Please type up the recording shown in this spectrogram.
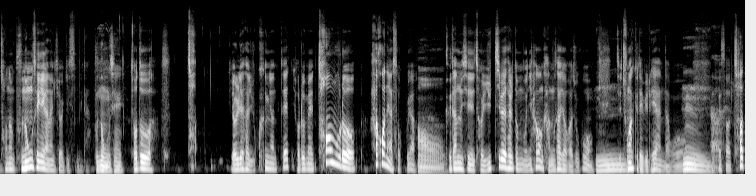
저는 분홍색에 가는 기억이 있습니다. 분홍색. 저도 첫 14살 6학년 때 여름에 처음으로 학원에 갔었고요. 어. 그 당시에 저희 윗집에 살던 분이 학원 강사셔가지고 음. 이제 중학교 데뷔를 해야 한다고 음. 아. 그래서 첫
